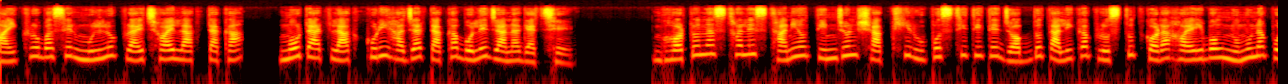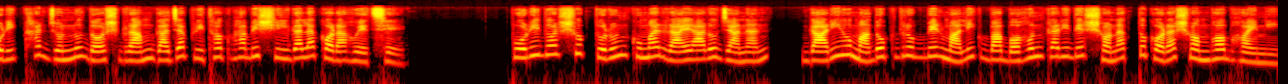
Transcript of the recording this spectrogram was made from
মাইক্রোবাসের মূল্য প্রায় ছয় লাখ টাকা। মোট আট লাখ কুড়ি হাজার টাকা বলে জানা গেছে। ঘটনাস্থলে স্থানীয় তিনজন সাক্ষীর উপস্থিতিতে জব্দ তালিকা প্রস্তুত করা হয় এবং নমুনা পরীক্ষার জন্য দশ গ্রাম গাঁজা পৃথকভাবে শিলগালা করা হয়েছে। পরিদর্শক তরুণ কুমার রায় আরও জানান, গাড়ি ও মাদকদ্রব্যের মালিক বা বহনকারীদের শনাক্ত করা সম্ভব হয়নি।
